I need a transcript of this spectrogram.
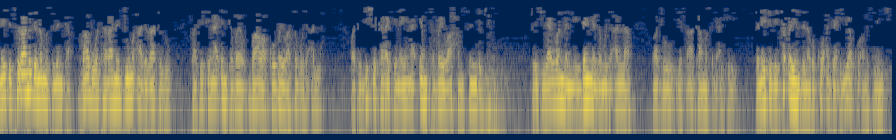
ya ce tu ranar da na musulunta babu wata ranar juma'a da za ta zo face sai na yanta bawa ko baiwa saboda Allah. Wato duk shekara kenan yana yanta baiwa hamsin da biyu. To ya ce yayi wannan ne dan ya gamu da Allah wato ya saka masa da alheri. Sannan ya ce bai taba yin zina ba ko a jahiliya ko a musulunci.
